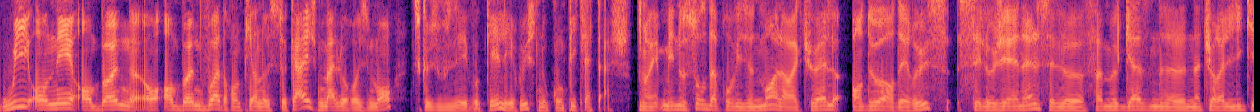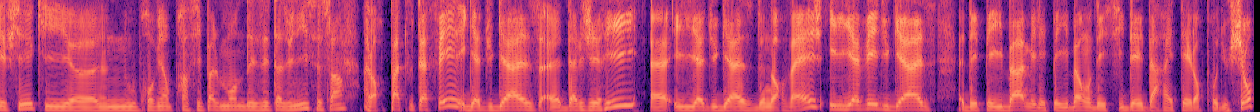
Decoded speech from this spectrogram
oui, on est en bonne, en bonne voie de remplir nos stockages. Malheureusement, ce que je vous ai évoqué, les Russes nous compliquent la tâche. Oui, mais nos sources d'approvisionnement à l'heure actuelle, en dehors des Russes, c'est le GNL, c'est le fameux gaz naturel liquéfié qui euh, nous provient principalement des États-Unis, c'est ça? Alors pas tout à fait. Il y a du gaz euh, d'Algérie, euh, il y a du gaz de Norvège, il y avait du gaz des Pays-Bas, mais les Pays-Bas ont décidé d'arrêter leur production,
